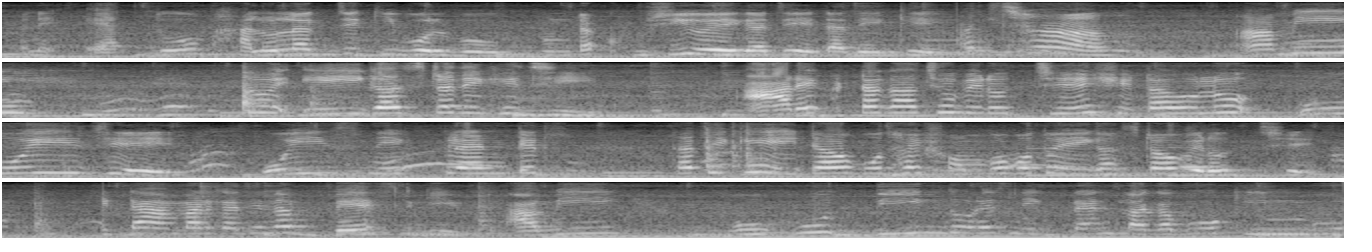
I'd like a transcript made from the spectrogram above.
মানে এত ভালো লাগছে কি বলব? মনটা খুশি হয়ে গেছে এটা দেখে। আচ্ছা। আমি তো এই গাছটা দেখেছি। আরেকটা গাছও বেরোচ্ছে, সেটা হলো ওই যে, ওই স্নেক প্ল্যান্টের তা থেকে এইটাও বোধহয় সম্ভবত এই গাছটাও বেরোচ্ছে। এটা আমার কাছে না বেস্ট গিফট আমি বহু দিন ধরে স্নেক প্ল্যান্ট লাগাবো, কিনবো,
